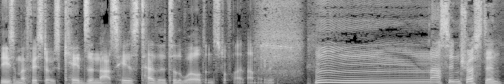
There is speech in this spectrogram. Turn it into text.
these are mephisto's kids and that's his tether to the world and stuff like that maybe Hmm, that's interesting.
